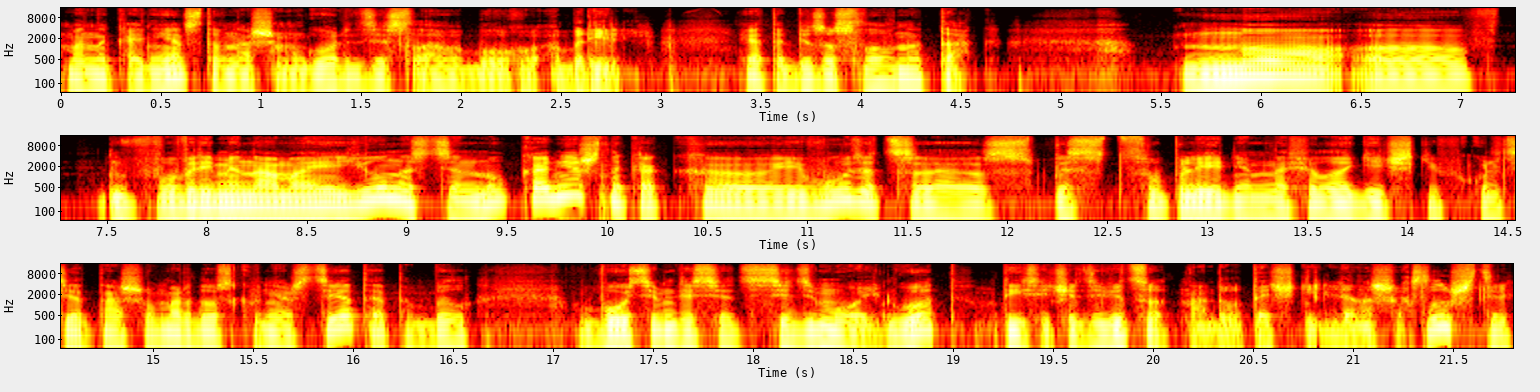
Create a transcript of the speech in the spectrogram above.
мы наконец-то в нашем городе, слава богу, обрели. Это, безусловно, так. Но э, во времена моей юности, ну, конечно, как э, и водится, с поступлением на филологический факультет нашего Мордовского университета, это был 87 год, 1900, надо уточнить для наших слушателей.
